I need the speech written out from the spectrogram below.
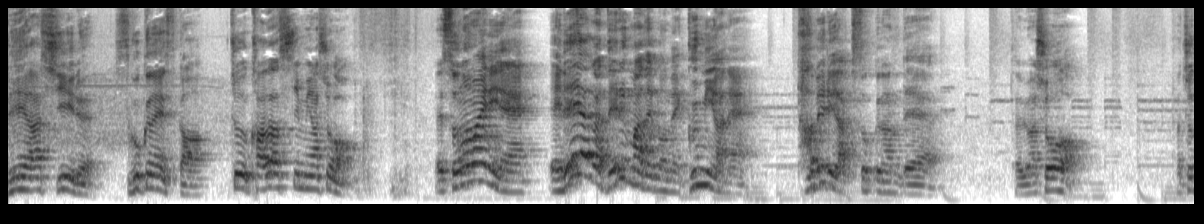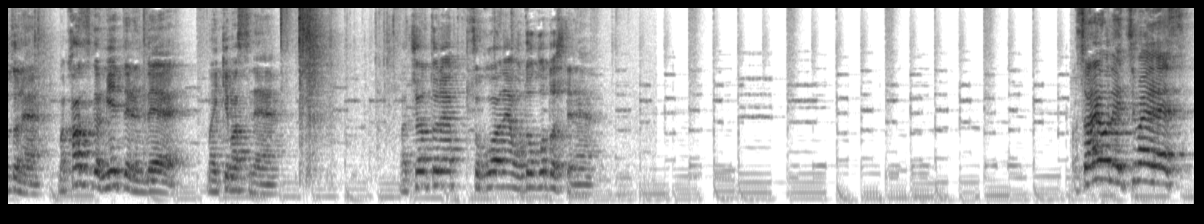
レアシール。すごくないですか？ちょっとかざしてみましょう。えその前にねえレアが出るまでのねグミはね食べる約束なんで食べましょう、まあ、ちょっとね、まあ、数が見えてるんでまあいけますね、まあ、ちゃんとねそこはね男としてね。最後の1枚です。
